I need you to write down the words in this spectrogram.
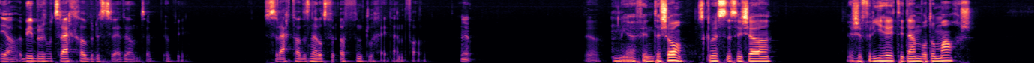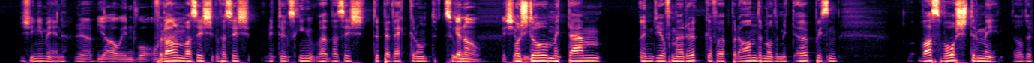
ja, ob ich über das Recht habe, über das zu reden und ob, ob ich das Recht habe, das dann auch zu veröffentlichen in diesem Fall. Ja. Ich finde schon. Das Gewisse das ist ja das ist eine Freiheit in dem, was du machst. Du, was ich meine? Ja. Ja, auch irgendwo. Vor allem, was ist, was ist, mit dem, was ist der Beweggrund dazu? Genau. Ist ja Willst du mit dem irgendwie auf dem Rücken von jemand anderem oder mit etwas, was willst du damit, oder?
